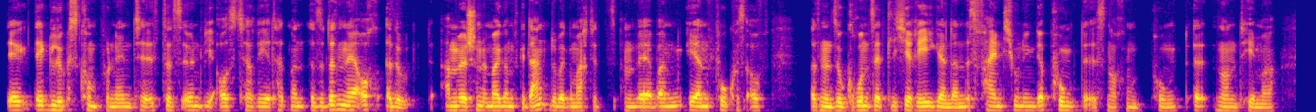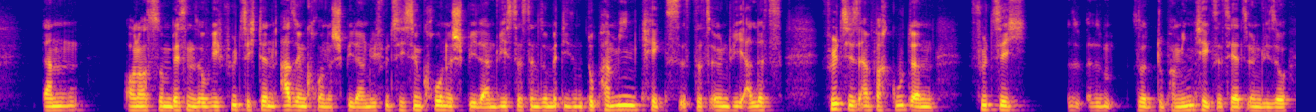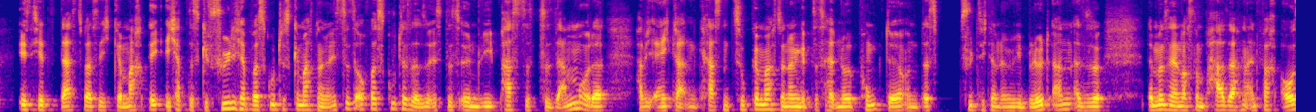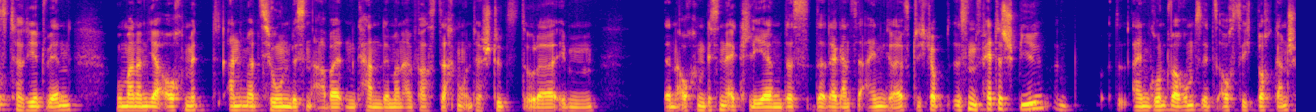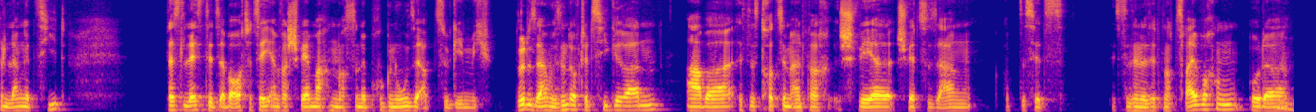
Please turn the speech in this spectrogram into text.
der, der Glückskomponente, ist das irgendwie austariert? Hat man, also das sind ja auch, also haben wir schon immer ganz Gedanken drüber gemacht, jetzt haben wir aber eher einen Fokus auf, was sind so grundsätzliche Regeln, dann das Feintuning der Punkte ist noch ein Punkt, äh, noch ein Thema. Dann auch noch so ein bisschen so, wie fühlt sich denn asynchrones Spiel an? Wie fühlt sich synchrones Spiel an? Wie ist das denn so mit diesen Dopaminkicks? Ist das irgendwie alles, fühlt sich es einfach gut an? Fühlt sich, also, also so Dopaminkicks ist jetzt irgendwie so, ist jetzt das, was ich gemacht ich habe das Gefühl, ich habe was Gutes gemacht und dann ist das auch was Gutes? Also ist das irgendwie, passt das zusammen oder habe ich eigentlich gerade einen krassen Zug gemacht und dann gibt es halt null Punkte und das fühlt sich dann irgendwie blöd an? Also da müssen ja noch so ein paar Sachen einfach austariert werden wo man dann ja auch mit Animationen ein bisschen arbeiten kann, wenn man einfach Sachen unterstützt oder eben dann auch ein bisschen erklären, dass da der Ganze eingreift. Ich glaube, es ist ein fettes Spiel. Ein Grund, warum es jetzt auch sich doch ganz schön lange zieht. Das lässt jetzt aber auch tatsächlich einfach schwer machen, noch so eine Prognose abzugeben. Ich würde sagen, wir sind auf der Zielgeraden, aber es ist trotzdem einfach schwer, schwer zu sagen, ob das jetzt, ist das, sind das jetzt noch zwei Wochen oder.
